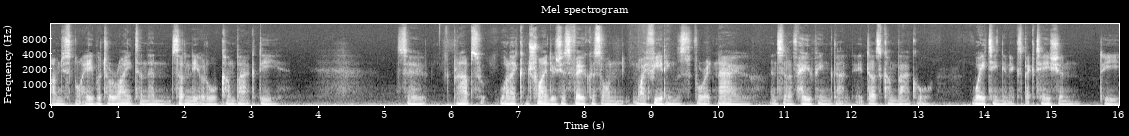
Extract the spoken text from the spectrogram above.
I'm just not able to write, and then suddenly it will all come back? The so perhaps what I can try and do is just focus on my feelings for it now instead of hoping that it does come back or waiting in expectation. The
